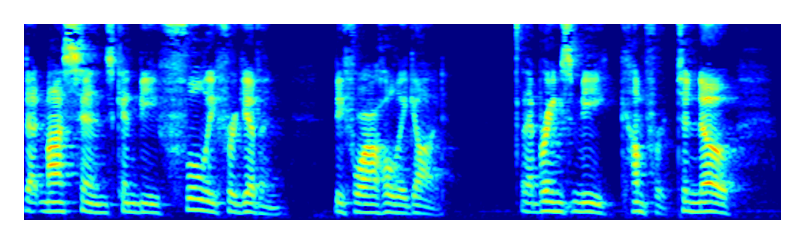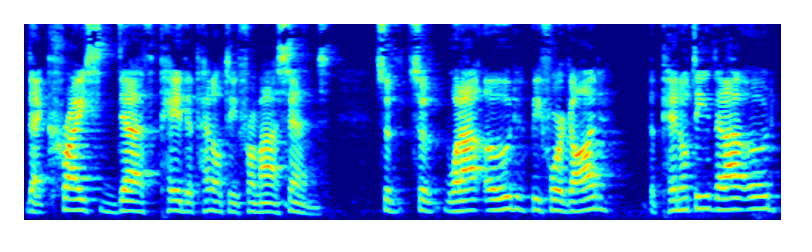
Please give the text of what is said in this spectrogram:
that my sins can be fully forgiven before our holy God. That brings me comfort to know that Christ's death paid the penalty for my sins. So, so what I owed before God, the penalty that I owed,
